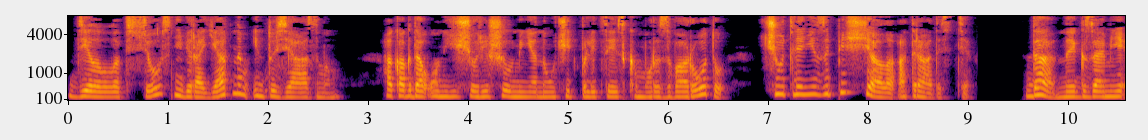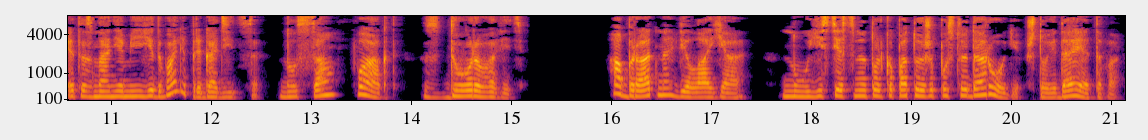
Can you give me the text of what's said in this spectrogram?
Делала все с невероятным энтузиазмом. А когда он еще решил меня научить полицейскому развороту, чуть ли не запищала от радости. Да, на экзамене это знание мне едва ли пригодится, но сам факт. Здорово ведь. Обратно вела я. Ну, естественно, только по той же пустой дороге, что и до этого.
